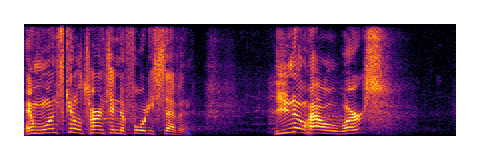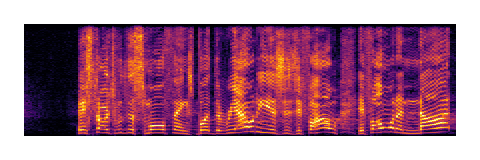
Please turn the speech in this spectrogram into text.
And one Skittle turns into 47. You know how it works. It starts with the small things, but the reality is, is if I if I want to not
